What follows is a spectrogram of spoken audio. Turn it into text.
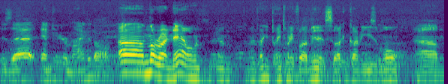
Does that enter your mind at all? Um, not right now. I've only played 25 minutes, so I can kind of use them all. Um,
